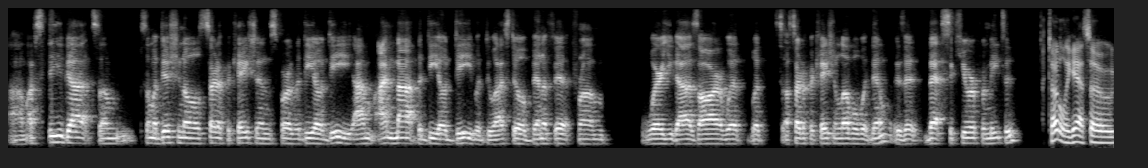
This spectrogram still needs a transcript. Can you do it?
Um, I see you got some some additional certifications for the DoD. I'm I'm not the DoD, but do I still benefit from where you guys are with with a certification level with them? Is it that secure for me too? Totally, yeah. So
